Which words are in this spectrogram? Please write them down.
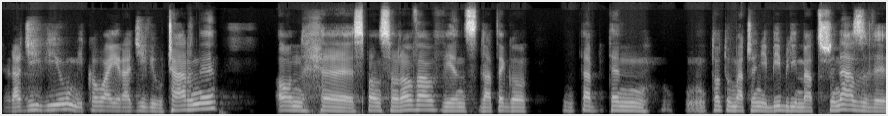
Radziwił, Mikołaj Radziwił Czarny. On e, sponsorował, więc dlatego ta, ten, to tłumaczenie Biblii ma trzy nazwy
